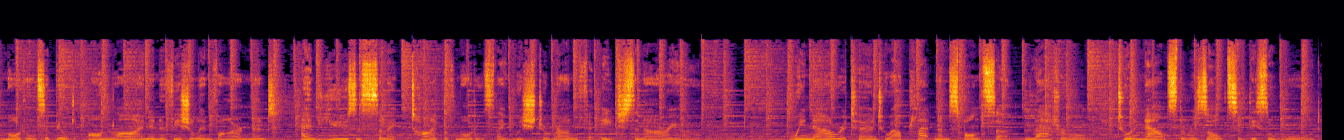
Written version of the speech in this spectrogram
Models are built online in a visual environment and users select type of models they wish to run for each scenario. We now return to our platinum sponsor, Lateral, to announce the results of this award.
